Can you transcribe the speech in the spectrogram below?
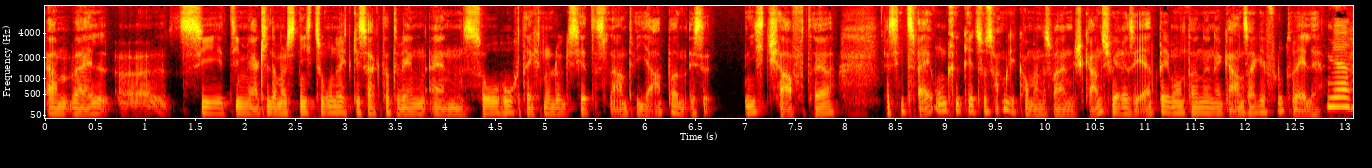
ähm, weil äh, sie die Merkel damals nicht zu Unrecht gesagt hat, wenn ein so hochtechnologisiertes Land wie Japan es nicht schafft. Ja. Es sind zwei Unglücke zusammengekommen. Es war ein ganz schweres Erdbeben und dann eine ganz arge Flutwelle. Ja,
